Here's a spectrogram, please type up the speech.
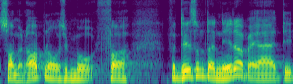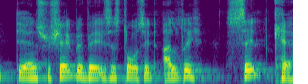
så man opnår sit mål. For, for det, som der netop er, det, det er en social bevægelse, stort set aldrig selv kan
